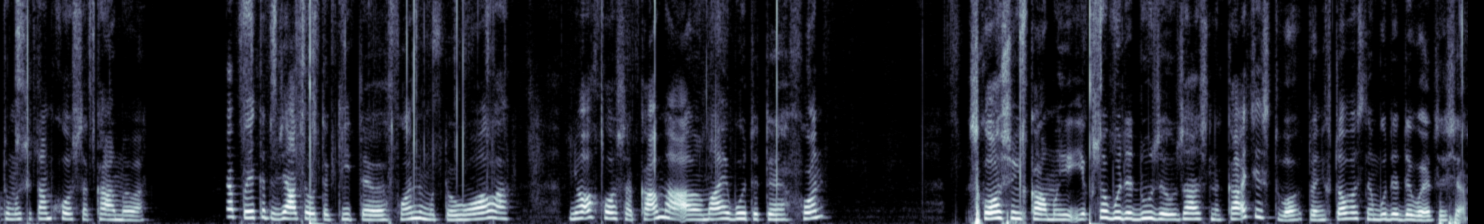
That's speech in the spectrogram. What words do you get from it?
тому що там хороша камера. Наприклад, взяти отакий телефон Motorola. В нього хороша камера, але має бути телефон з камерою. Якщо буде дуже ужасне качество, то ніхто вас не буде дивитися.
